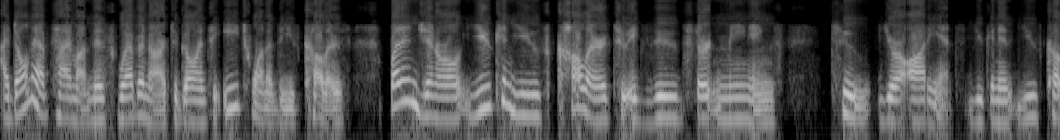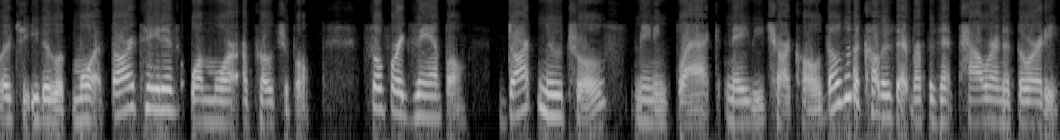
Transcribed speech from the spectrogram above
I don't have time on this webinar to go into each one of these colors, but in general, you can use color to exude certain meanings to your audience. You can use color to either look more authoritative or more approachable. So for example, dark neutrals, meaning black, navy, charcoal, those are the colors that represent power and authority.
